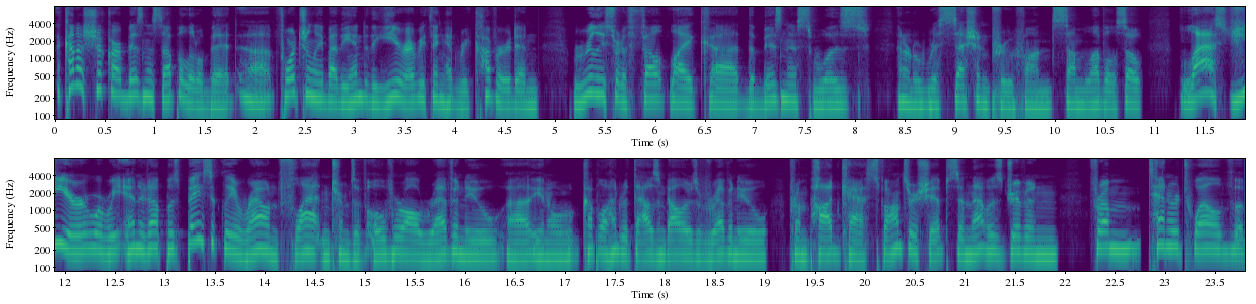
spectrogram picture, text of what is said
that kind of shook our business up a little bit. Uh, fortunately, by the end of the year, everything had recovered and really sort of felt like uh, the business was I don't know, recession proof on some level. So last year, where we ended up was basically around flat in terms of overall revenue, uh, you know, a couple of hundred thousand dollars of revenue from podcast sponsorships. And that was driven from 10 or 12 uh,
